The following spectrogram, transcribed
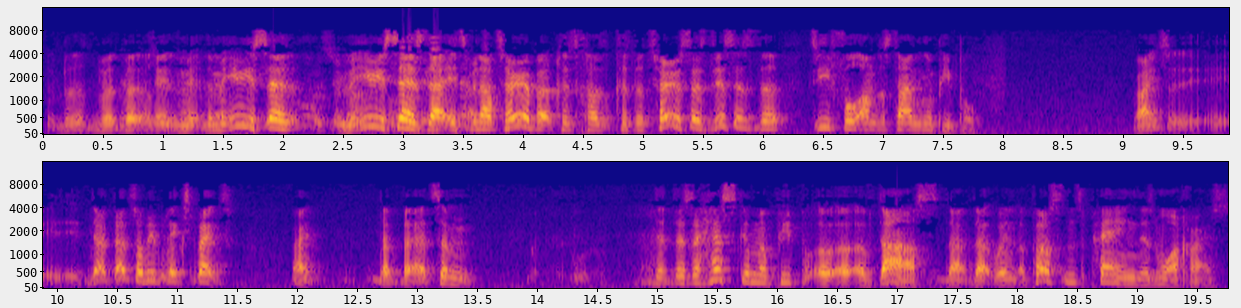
But, but, but okay, the Meiri says, Meiri says that it's been our Torah, but because the Torah says this is the default understanding of people. Right? So, it- that, that's what people expect. Right? But, but it's um, there's a heskim of people, of, of das, that, that when a person's paying, there's more achayas.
